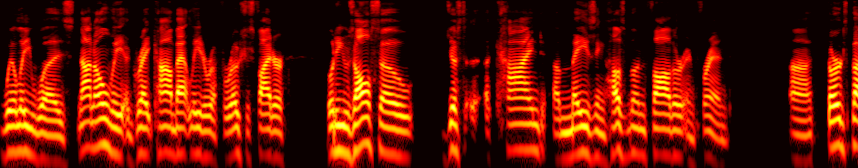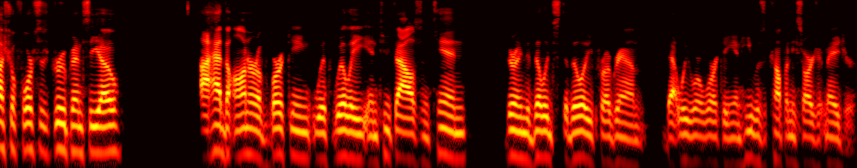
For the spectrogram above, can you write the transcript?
Willie was not only a great combat leader, a ferocious fighter, but he was also just a, kind, amazing husband, father, and friend. Uh, Third Special Forces Group NCO. I had the honor of working with Willie in 2010 during the Village Stability Program that we were working, and he was a company sergeant major.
